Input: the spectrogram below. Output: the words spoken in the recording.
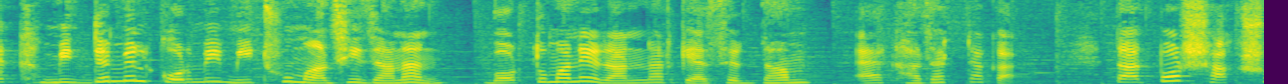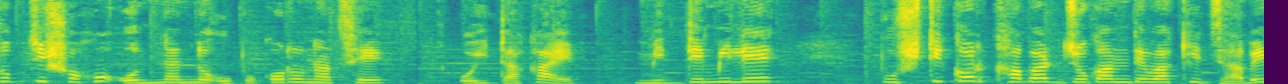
এক মিড ডে মিল কর্মী মিঠু মাঝি জানান বর্তমানে রান্নার গ্যাসের দাম এক হাজার টাকা। তারপর শাকসবজি সহ অন্যান্য উপকরণ আছে। ওই টাকায় মিড ডে মিলে পুষ্টিকর খাবার যোগান দেওয়া কি যাবে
